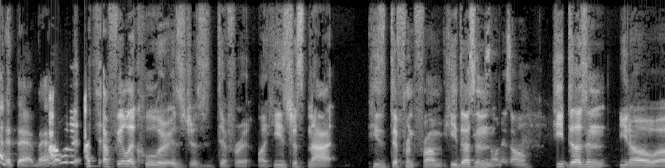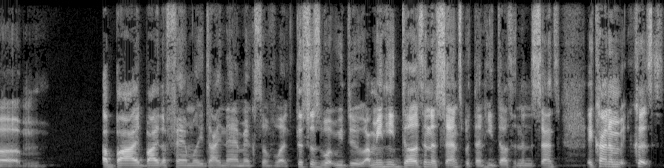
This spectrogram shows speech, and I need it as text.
mad at that, man. I would. I, th- I feel like Cooler is just different. Like he's just not. He's different from. He doesn't. on his own. he doesn't you know um abide by the family dynamics of like this is what we do. I mean he does in a sense but then he doesn't in a sense. It kind of mm-hmm. because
